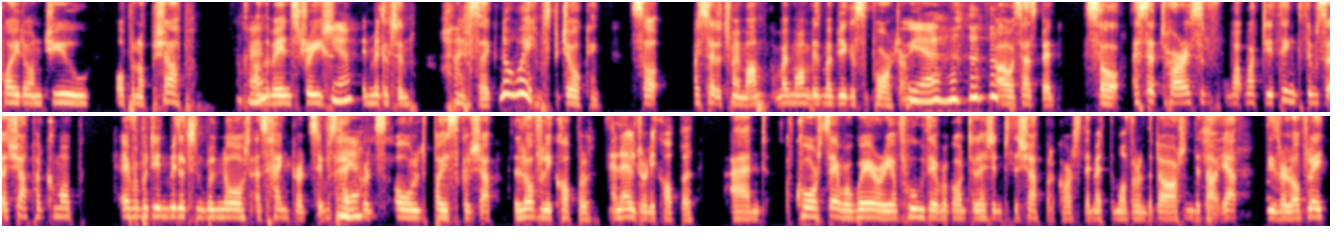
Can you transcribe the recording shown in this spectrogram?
"Why don't you open up a shop okay. on the main street yeah. in Midleton?" And I was like, "No way, you must be joking." So I said it to my mom. My mom is my biggest supporter. Yeah. always has been. So I said to her, I said, what, what do you think? There was a shop had come up. Everybody in Midleton will know it as Hankard's. It was Hankard's yeah. old bicycle shop. Lovely couple, an elderly couple. And of course, they were wary of who they were going to let into the shop. But of course, they met the mother and the daughter and they thought, yeah, these are lovely.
